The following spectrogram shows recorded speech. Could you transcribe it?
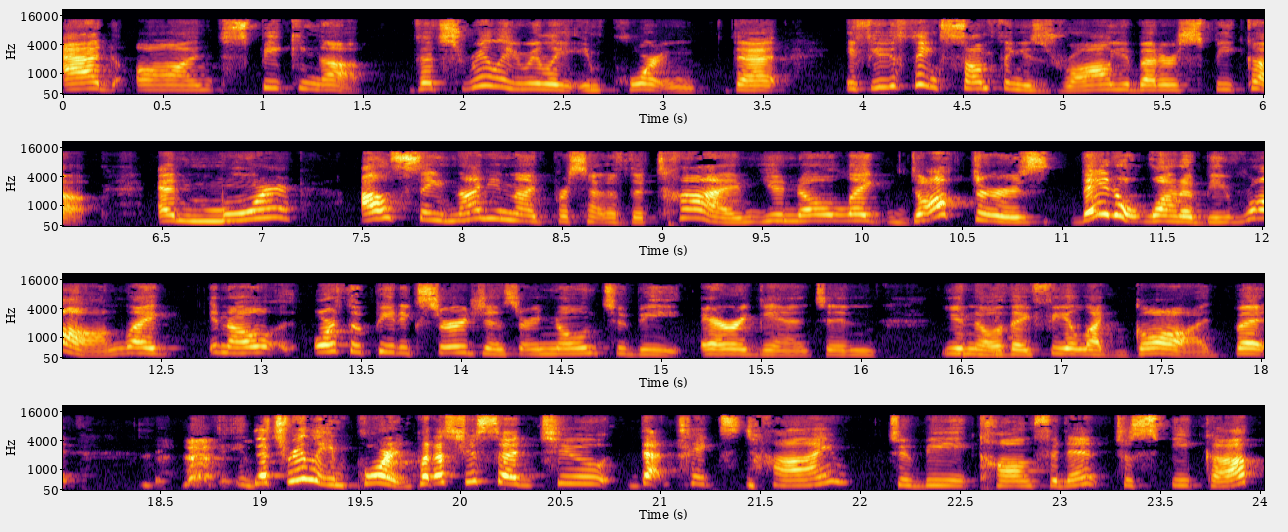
add on speaking up. That's really really important that if you think something is wrong, you better speak up. And more I'll say 99% of the time, you know, like doctors, they don't want to be wrong. Like, you know, orthopedic surgeons are known to be arrogant and, you know, they feel like God. But that's really important. But as you said too, that takes time to be confident, to speak up.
